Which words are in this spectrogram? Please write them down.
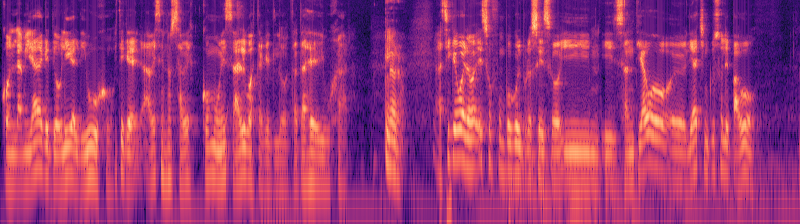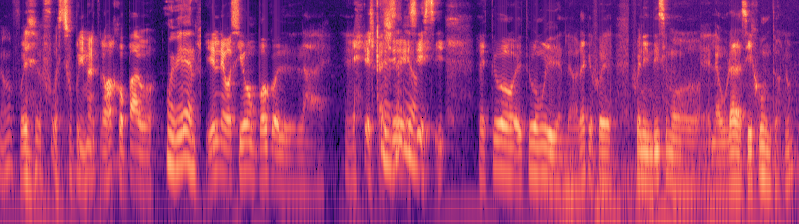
con la mirada que te obliga el dibujo. Viste que a veces no sabes cómo es algo hasta que lo tratás de dibujar. Claro. Así que bueno, eso fue un poco el proceso. Y, Santiago eh, Leach incluso le pagó. ¿no? Fue, fue su primer trabajo pago. Muy bien. Y él negoció un poco el, la, el caché. Sí, sí. Estuvo, estuvo muy bien. La verdad que fue, fue lindísimo eh, laburar así juntos, ¿no?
